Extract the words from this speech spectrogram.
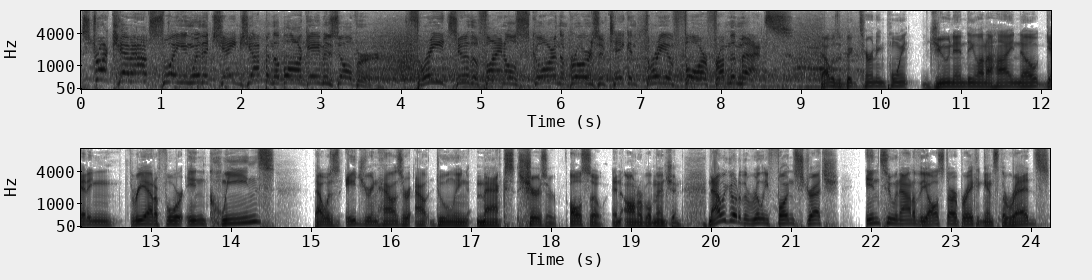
Struck him out swinging with a changeup, and the ball game is over. 3 2 the final score, and the Brewers have taken three of four from the Mets. That was a big turning point. June ending on a high note, getting three out of four in Queens. That was Adrian Houser outdueling Max Scherzer. Also an honorable mention. Now we go to the really fun stretch into and out of the All Star break against the Reds.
